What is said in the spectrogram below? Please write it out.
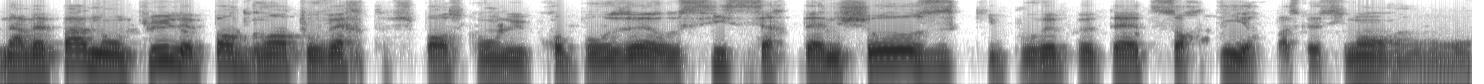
n'avait pas non plus les portes grandes ouvertes. Je pense qu'on lui proposait aussi certaines choses qui pouvaient peut-être sortir, parce que sinon, euh,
